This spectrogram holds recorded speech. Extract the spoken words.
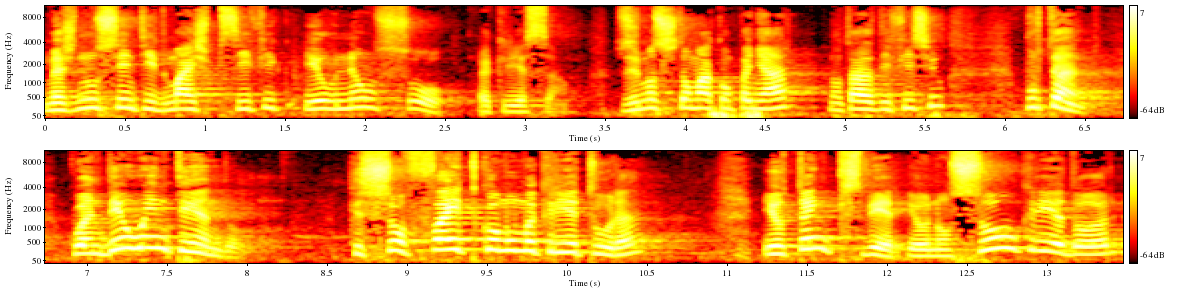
Mas, no sentido mais específico, eu não sou a criação. Os irmãos estão-me a acompanhar? Não está difícil? Portanto, quando eu entendo que sou feito como uma criatura, eu tenho que perceber, eu não sou o Criador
